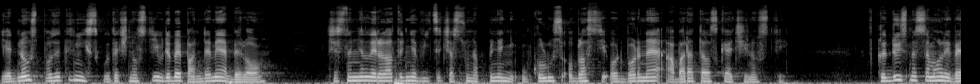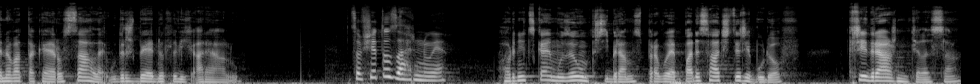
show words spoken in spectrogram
Jednou z pozitivních skutečností v době pandemie bylo, že jsme měli relativně více času na plnění úkolů z oblasti odborné a badatelské činnosti. V klidu jsme se mohli věnovat také rozsáhlé údržbě jednotlivých areálů. Co vše to zahrnuje? Hornické muzeum Příbram spravuje 54 budov, tři drážní tělesa,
